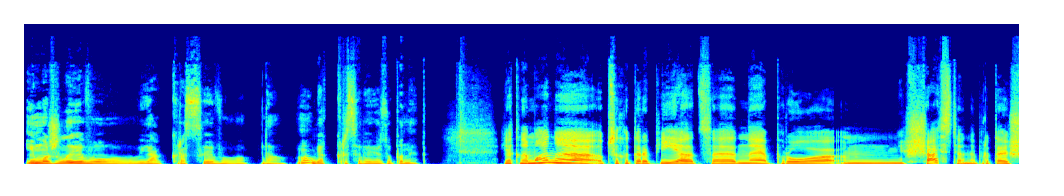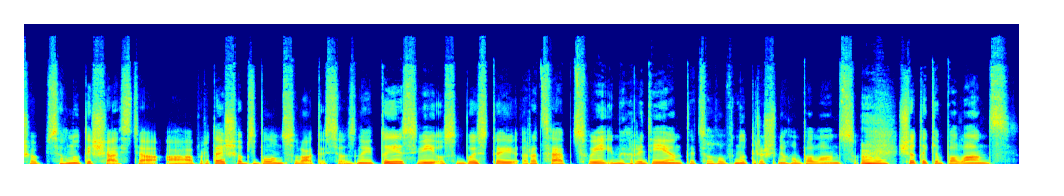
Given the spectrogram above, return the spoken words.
і можливо, як красиво, да, ну як красиво її зупинити. Як на мене, психотерапія це не про щастя, не про те, щоб сягнути щастя, а про те, щоб збалансуватися, знайти свій особистий рецепт, свої інгредієнти цього внутрішнього балансу. Угу. Що таке баланс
